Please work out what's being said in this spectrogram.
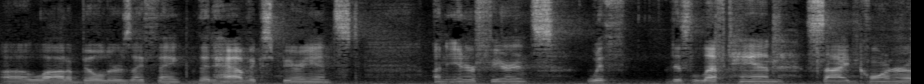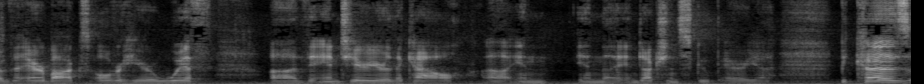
a lot of builders, I think, that have experienced an interference with this left-hand side corner of the airbox over here with uh, the interior of the cowl uh, in, in the induction scoop area. Because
